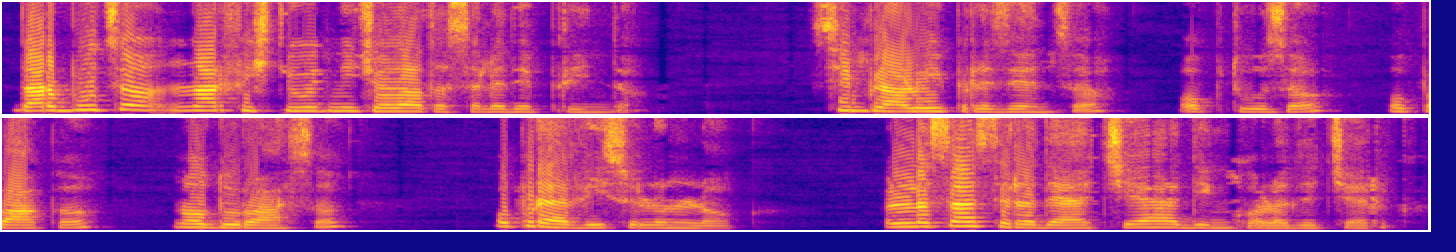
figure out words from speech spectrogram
Dar Buță n-ar fi știut niciodată să le deprindă. Simpla lui prezență, obtuză, opacă, noduroasă, oprea visul în loc. Îl lăsaseră de aceea dincolo de cerc.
